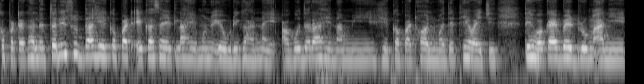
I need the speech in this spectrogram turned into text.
कपाट्या घालणं तरीसुद्धा हे कपाट एका साईडला आहे म्हणून एवढी घाण नाही. अगोदर आहे ना मी हे कपाट हॉलमध्ये ठेवायची. तेव्हा काय बेडरूम आणि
